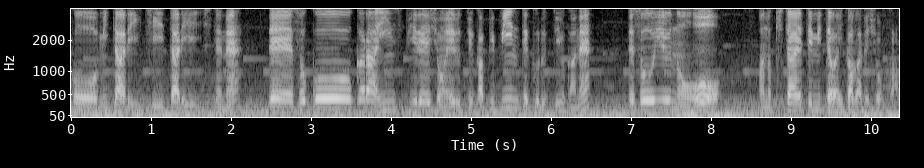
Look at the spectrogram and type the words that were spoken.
こう見たり聞いたりしてね。で、そこからインスピレーションを得るっていうか、ピピンってくるっていうかね。で、そういうのを、あの、鍛えてみてはいかがでしょうか？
